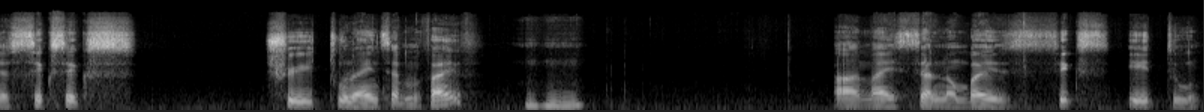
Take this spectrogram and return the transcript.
is 6632975. Mhm. And my cell number is 682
